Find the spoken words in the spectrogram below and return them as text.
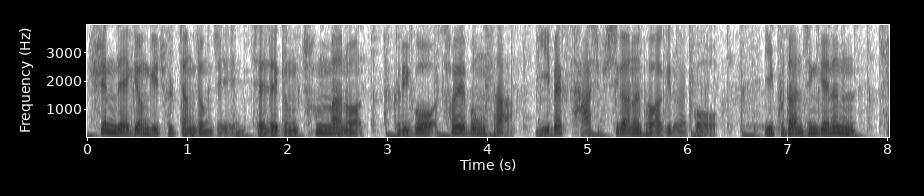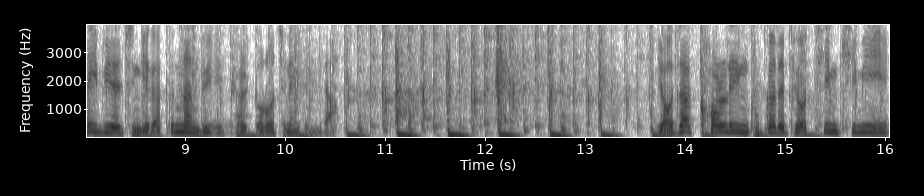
54경기 출장 정지, 제재금 1000만 원, 그리고 사회 봉사 240시간을 더하기로 했고 이 구단 징계는 KBL 징계가 끝난 뒤 별도로 진행됩니다. 여자 컬링 국가대표 팀 킴이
